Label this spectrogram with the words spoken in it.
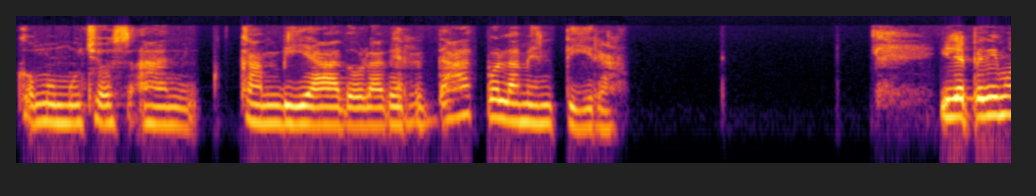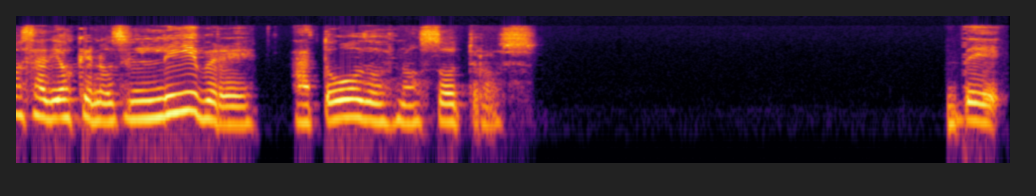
Como muchos han cambiado la verdad por la mentira. Y le pedimos a Dios que nos libre a todos nosotros de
